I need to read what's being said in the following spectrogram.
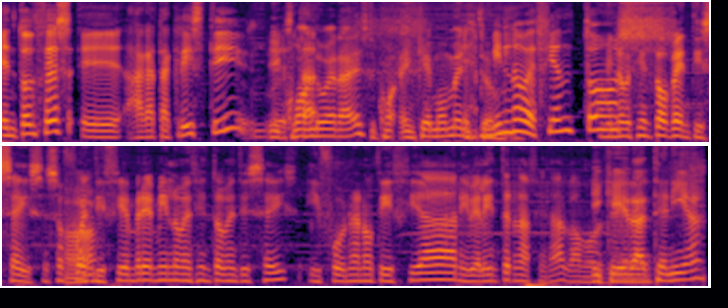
Entonces, eh, Agatha Christie. ¿Y está- cuándo era esto? ¿Cu- ¿En qué momento? En 1900... 1926, eso fue Ah. en diciembre de 1926 y fue una noticia a nivel internacional. Vamos, ¿Y qué de- edad tenía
